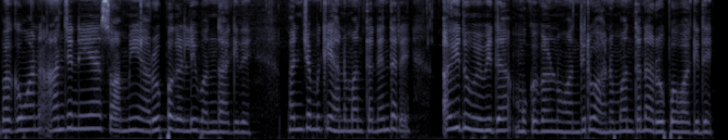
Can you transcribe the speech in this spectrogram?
ಭಗವಾನ್ ಆಂಜನೇಯ ಸ್ವಾಮಿಯ ರೂಪಗಳಲ್ಲಿ ಒಂದಾಗಿದೆ. ಪಂಚಮುಖಿ ಹನುಮಂತನೆಂದರೆ ಐದು ವಿವಿಧ ಮುಖಗಳನ್ನು ಹೊಂದಿರುವ ಹನುಮಂತನ ರೂಪವಾಗಿದೆ.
